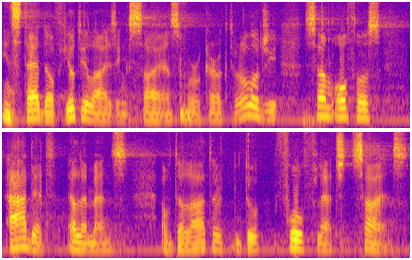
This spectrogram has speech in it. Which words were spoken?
Instead of utilizing science for characterology, some authors added elements of the latter into full-fledged science.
